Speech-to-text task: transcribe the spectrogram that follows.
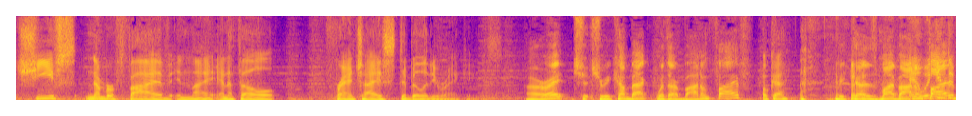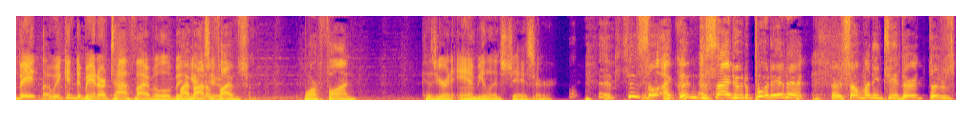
Chiefs number five in my NFL franchise stability rankings. All right, Sh- should we come back with our bottom five? Okay. Because my bottom and we five, can debate we can debate our top five a little bit my bottom too. five's more fun. Because you're an ambulance chaser. It's just so I couldn't decide who to put in it. There's so many teams. There, there's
